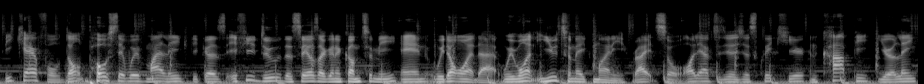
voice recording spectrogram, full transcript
Be careful. Don't post it with my link because if you do, the sales are going to come to me and we don't want that. We want you to make money, right? So all you have to do is just click here and copy your link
